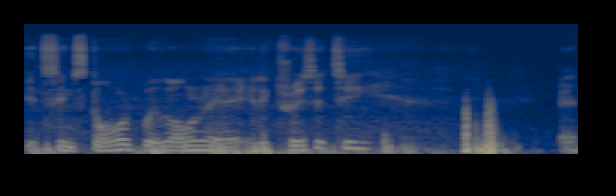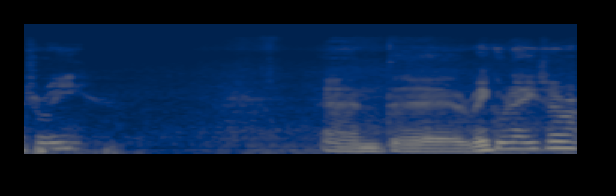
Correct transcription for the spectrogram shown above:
it's installed with all the electricity battery and the regulator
